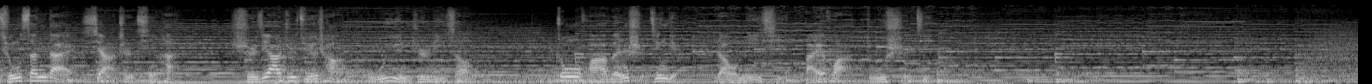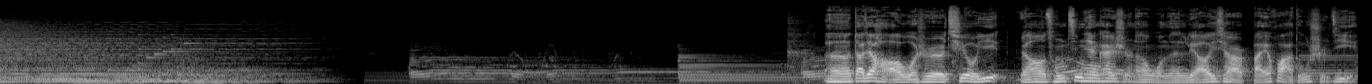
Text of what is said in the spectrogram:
穷三代，下至秦汉，史家之绝唱，无韵之离骚，中华文史经典，让我们一起白话读《史记》。呃，大家好，我是齐友一。然后从今天开始呢，我们聊一下白话读《史记》，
